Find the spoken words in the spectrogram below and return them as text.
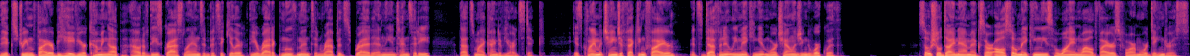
The extreme fire behavior coming up out of these grasslands in particular, the erratic movement and rapid spread and the intensity, that's my kind of yardstick. Is climate change affecting fire? It's definitely making it more challenging to work with. Social dynamics are also making these Hawaiian wildfires far more dangerous.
